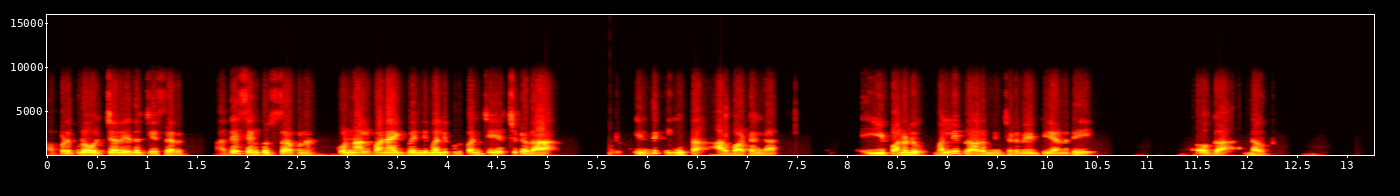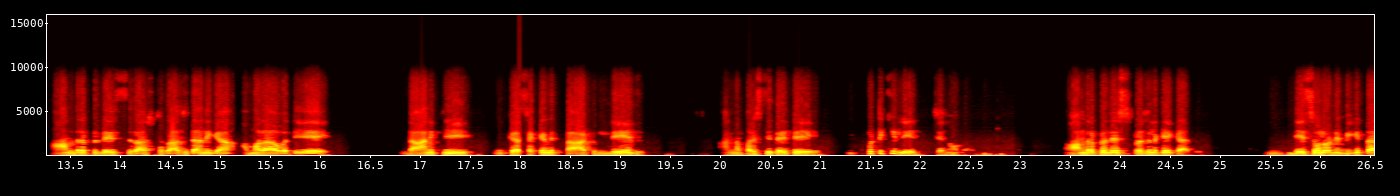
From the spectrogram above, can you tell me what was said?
అప్పుడెప్పుడో వచ్చారు ఏదో చేశారు. అదే శంకుస్థాపన. కొన్నాళ్ళు పని ఆగిపోయింది మళ్ళీ ఇప్పుడు పని చేయొచ్చు కదా. ఎందుకు ఇంత ఆర్భాటంగా ఈ పనులు మళ్ళీ ప్రారంభించడం ఏంటి అన్నది ఒక డౌట్ ఆంధ్రప్రదేశ్ రాష్ట్ర రాజధానిగా అమరావతియే. దానికి ఇంకా సెకండ్ థాట్ లేదు. అన్న పరిస్థితి అయితే ఇప్పటికీ లేదు జనంలో ఆంధ్రప్రదేశ్ ప్రజలకే కాదు. దేశంలోని మిగతా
